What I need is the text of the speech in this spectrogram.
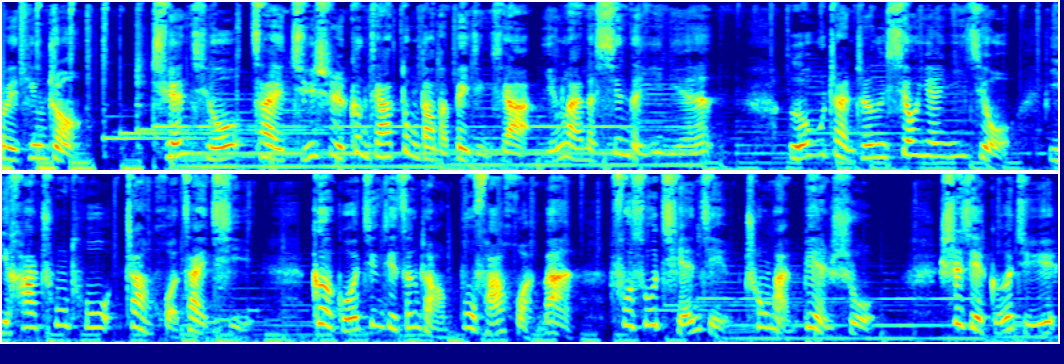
位听众，全球在局势更加动荡的背景下，迎来了新的一年。俄乌战争硝烟依旧，以哈冲突战火再起，各国经济增长步伐缓慢，复苏前景充满变数。世界格局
